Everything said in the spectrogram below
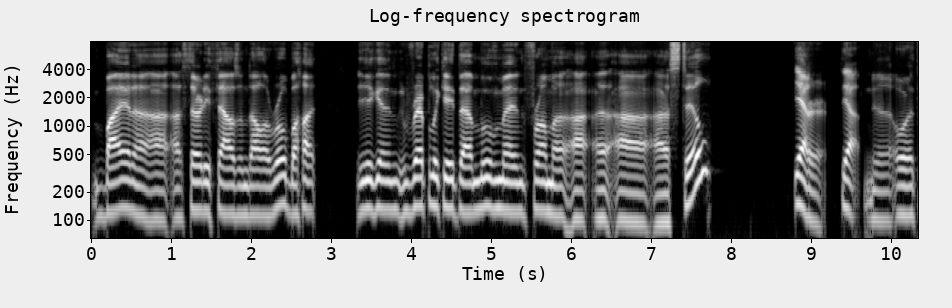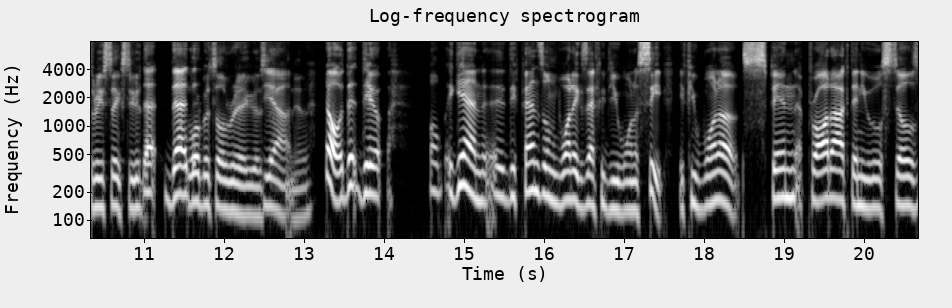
buying a, a $30,000 robot, you can replicate that movement from a, a, a, a, a still. Yeah. Or- Yeah. yeah, or a 360 That that orbital rig. Or Yeah. know? no. The, the well, again, it depends on what exactly do you want to see. If you want to spin a product, then you will still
